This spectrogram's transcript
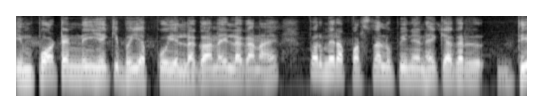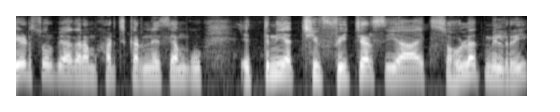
इंपॉर्टेंट नहीं है कि भाई आपको ये लगाना ही लगाना है, पर मेरा पर्सनल ओपिनियन है कि अगर डेढ़ सौ रुपये अगर हम खर्च करने से हमको इतनी अच्छी फीचर्स या एक सहूलत मिल रही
